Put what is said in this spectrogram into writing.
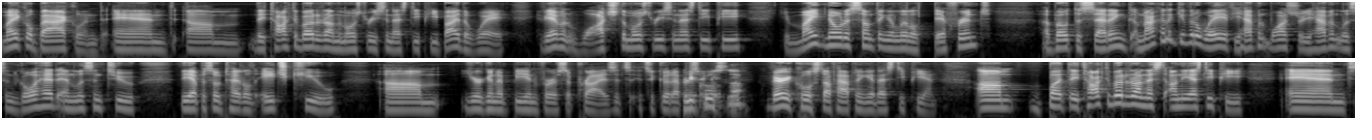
Michael Backlund, and um, they talked about it on the most recent SDP. By the way, if you haven't watched the most recent SDP, you might notice something a little different about the setting. I'm not going to give it away if you haven't watched or you haven't listened. Go ahead and listen to the episode titled HQ. Um, you're going to be in for a surprise. It's it's a good episode. Pretty cool stuff. Very cool stuff happening at SDPN. Um, but they talked about it on this on the SDP, and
